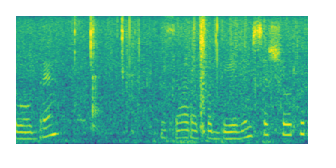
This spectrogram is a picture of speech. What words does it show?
добре. Зараз подивимося, що тут.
